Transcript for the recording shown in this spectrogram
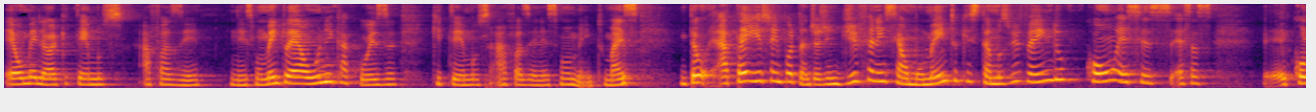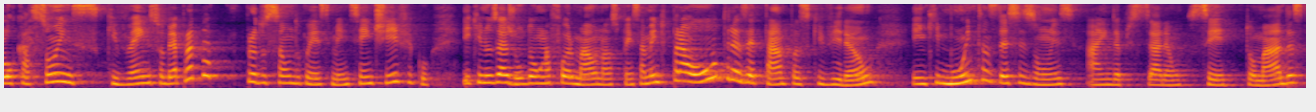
é o melhor que temos a fazer nesse momento, é a única coisa que temos a fazer nesse momento. Mas então, até isso é importante, a gente diferenciar o momento que estamos vivendo com esses, essas eh, colocações que vêm sobre a própria produção do conhecimento científico e que nos ajudam a formar o nosso pensamento para outras etapas que virão em que muitas decisões ainda precisarão ser tomadas,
